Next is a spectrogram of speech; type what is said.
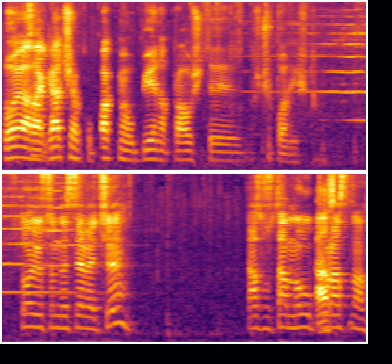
Той е рагач, ако пак ме убие, направо ще щупа нещо. 180 вече. Аз оставам много Аз- порасна.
